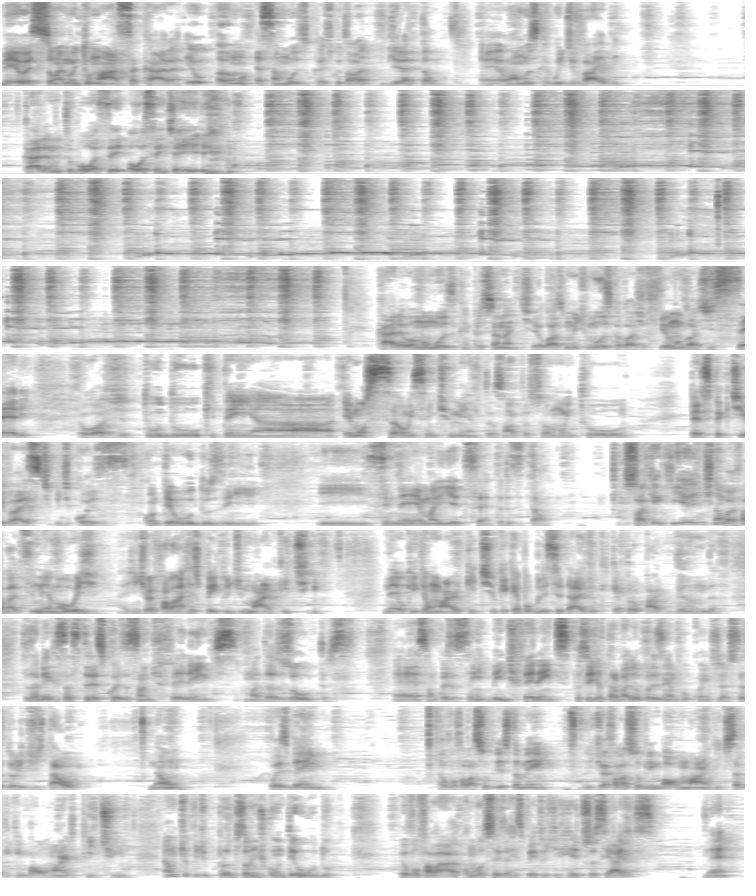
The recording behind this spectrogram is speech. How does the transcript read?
Meu, esse som é muito massa, cara. Eu amo essa música, escuta ela diretão. É uma música good vibe. Cara, é muito boa, sente aí. Cara, eu amo música, impressionante. Eu gosto muito de música, eu gosto de filme, eu gosto de série, eu gosto de tudo que tenha emoção e sentimento. Eu sou uma pessoa muito perspectiva a esse tipo de coisas, conteúdos e, e cinema e etc e tal. Só que aqui a gente não vai falar de cinema hoje, a gente vai falar a respeito de marketing. Né? O que, que é um marketing, o que, que é publicidade, o que, que é propaganda. Você sabia que essas três coisas são diferentes uma das outras? É, são coisas bem diferentes. Você já trabalhou, por exemplo, com influenciador digital? Não? Pois bem, eu vou falar sobre isso também. A gente vai falar sobre inbound marketing. Sabe o que é inbound marketing? É um tipo de produção de conteúdo. Eu vou falar com vocês a respeito de redes sociais, né?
